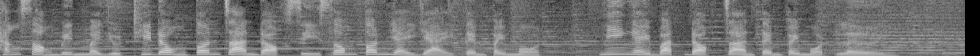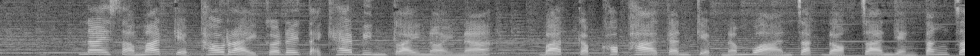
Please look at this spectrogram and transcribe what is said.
ทั้งสองบินมาหยุดที่ดงต้นจานดอกสีส้มต้นใหญ่ ๆ เต็มไปหมด นี่ไงบัสดอกจานเต็มไปหมดเลย นายสามารถเก็บเท่าไหร่ก็ได้แต่แค่บินไกลหน่อยนะ บัสกับเขาพากันเก็บน้ำหวานจากดอกจานอย่างตั้งใจ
